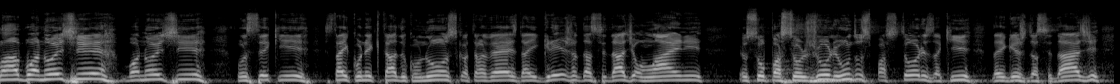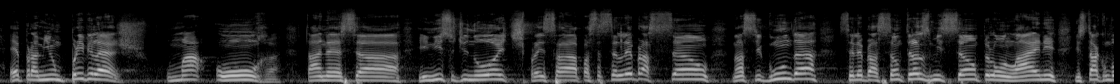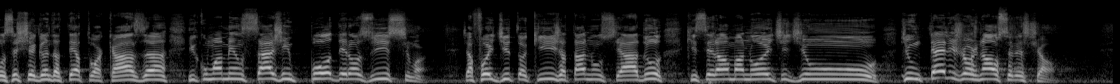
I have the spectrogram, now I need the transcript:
Olá, boa noite, boa noite. Você que está aí conectado conosco através da Igreja da Cidade Online. Eu sou o pastor Júlio, um dos pastores aqui da Igreja da Cidade. É para mim um privilégio, uma honra estar nessa início de noite, para essa, essa celebração, na segunda celebração, transmissão pelo online, estar com você chegando até a tua casa e com uma mensagem poderosíssima já foi dito aqui, já está anunciado que será uma noite de um, de um telejornal celestial.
